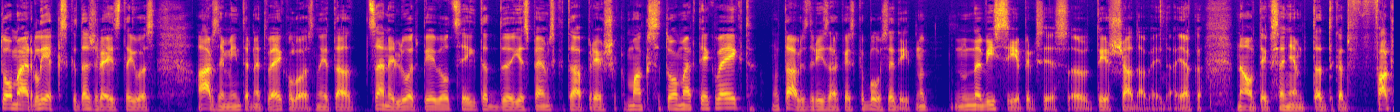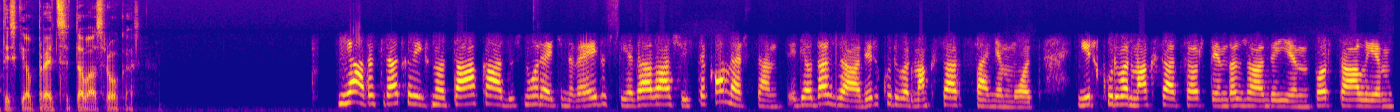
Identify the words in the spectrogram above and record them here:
tomēr liekas, ka dažreiz tajos ārzemju internetu veikalos, nu, ja tā cena ir ļoti pievilcīga, tad eh, iespējams, ka tā priekšsaka maksa tomēr tiek veikta. Nu, tā visdrīzākais, ka būs edīta. Nu, nu, ne visi iepirksies eh, tieši šādā veidā, ja, ka nav tiek saņemta tad, kad faktiski jau preci ir tavās rokās. Jā, tas ir atkarīgs no tā, kādus norēķina veidus piedāvā šis komersants. Ir jau dažādi, ir, kuri var maksāt saņemot, ir, kur var maksāt caur tiem dažādajiem portāliem,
